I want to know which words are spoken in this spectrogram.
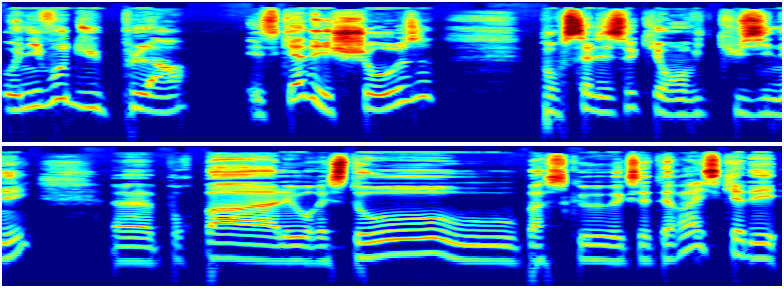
Au niveau du plat, est-ce qu'il y a des choses pour celles et ceux qui ont envie de cuisiner, pour pas aller au resto ou parce que etc. Est-ce qu'il y a des,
